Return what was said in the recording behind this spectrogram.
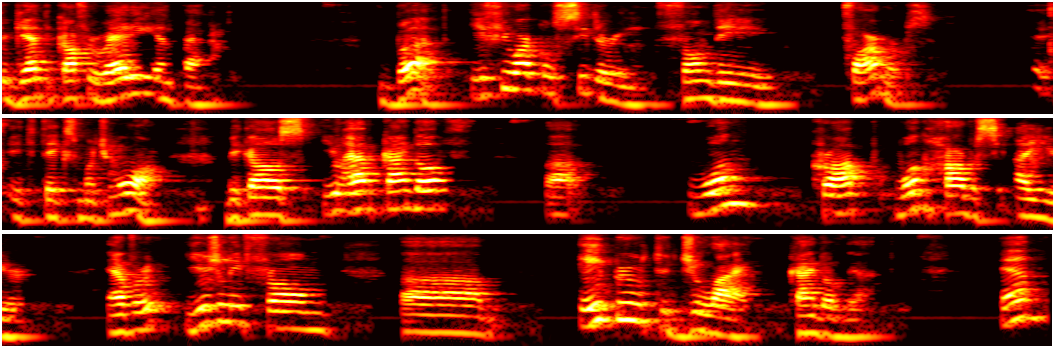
to get the coffee ready and packed. But if you are considering from the farmers, it takes much more because you have kind of uh, one crop, one harvest a year, ever usually from uh, April to July, kind of that. And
